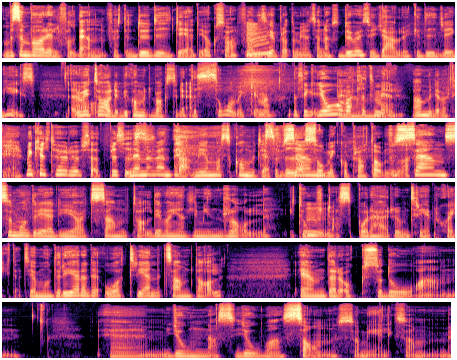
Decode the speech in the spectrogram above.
Men sen var det i alla fall den föreställningen. Du DJade ju också, för mm. det ska vi prata mer om sen också. Du har ju så jävla mycket DJ-gigs. Men ja, vi tar det, vi kommer tillbaka till det. Inte så mycket men, jo, det har varit lite mer. Ja men det varit mer. Men Kulturhuset, precis. Nej men vänta, men jag måste komma till det. Alltså, vi sen, har så mycket att prata om. För sen så modererade jag ett samtal, det var egentligen min roll i torsdags mm. på det här Rum 3-projektet. Jag modererade återigen ett samtal, um, där också då um, um, Jonas Johansson som är liksom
